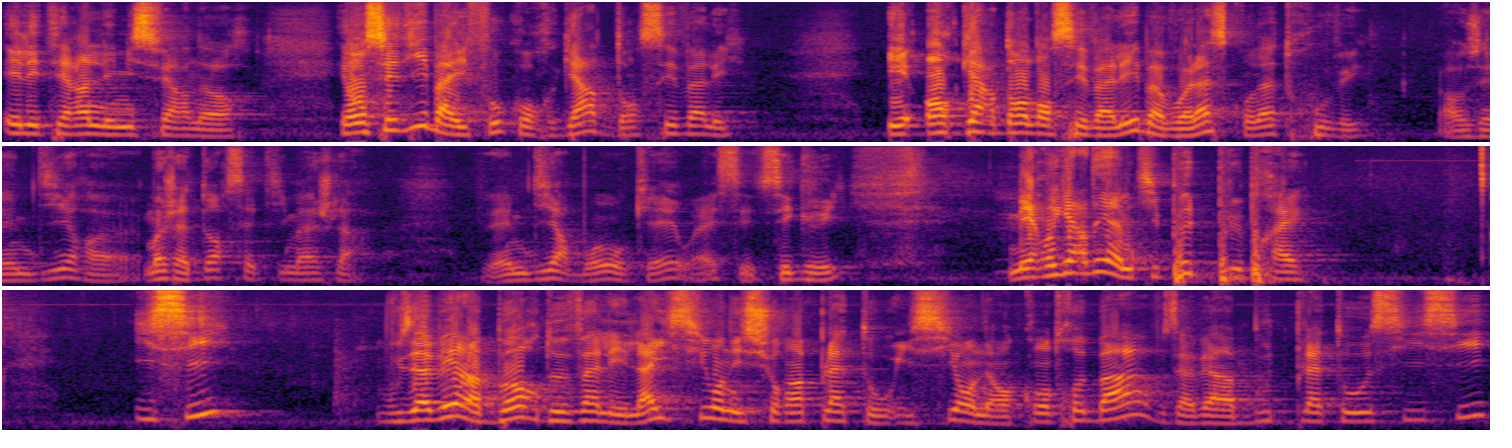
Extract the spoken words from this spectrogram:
et les terrains de l'hémisphère nord. Et on s'est dit, bah, il faut qu'on regarde dans ces vallées. Et en regardant dans ces vallées, bah, voilà ce qu'on a trouvé. Alors vous allez me dire, euh, moi j'adore cette image-là. Vous allez me dire, bon, ok, ouais, c'est gris. Mais regardez un petit peu de plus près. Ici, vous avez un bord de vallée. Là, ici, on est sur un plateau. Ici, on est en contrebas. Vous avez un bout de plateau aussi ici.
